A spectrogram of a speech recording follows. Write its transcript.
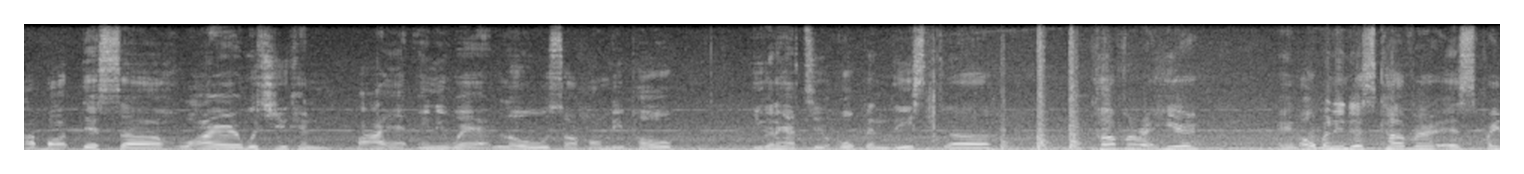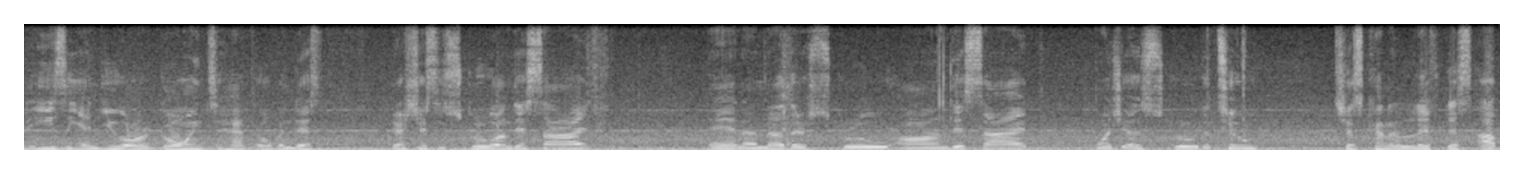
I bought this uh, wire which you can buy at anywhere at Lowe's or Home Depot. You're gonna have to open this uh, cover right here. And opening this cover is pretty easy and you are going to have to open this. There's just a screw on this side and another screw on this side. Once you unscrew the two, just kind of lift this up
